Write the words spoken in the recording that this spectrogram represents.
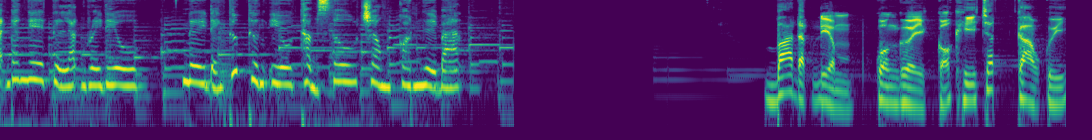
Bạn đang nghe từ Lặng Radio, nơi đánh thức thương yêu thẳm sâu trong con người bạn. Ba đặc điểm của người có khí chất cao quý.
